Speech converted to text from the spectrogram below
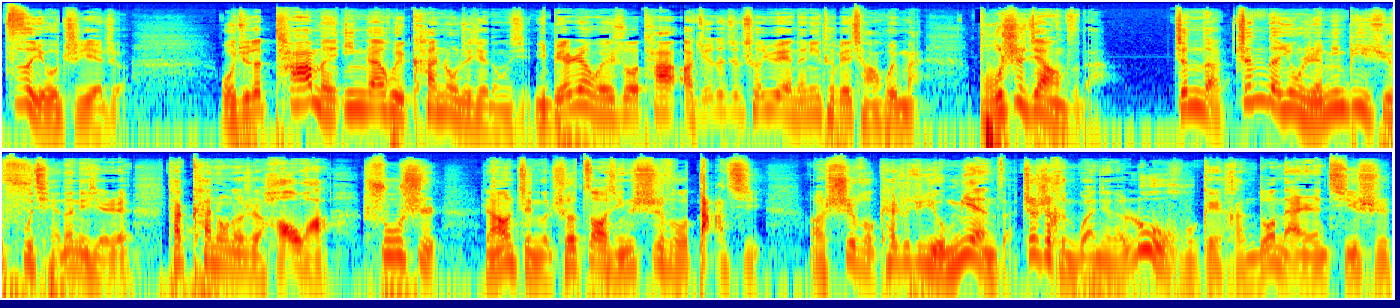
自由职业者。我觉得他们应该会看重这些东西。你别认为说他啊，觉得这车越野能力特别强会买，不是这样子的。真的，真的用人民币去付钱的那些人，他看重的是豪华、舒适，然后整个车造型是否大气啊，是否开出去有面子，这是很关键的。路虎给很多男人其实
